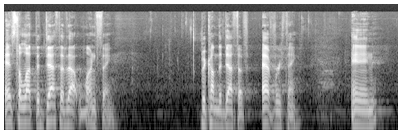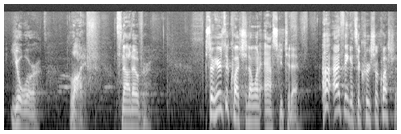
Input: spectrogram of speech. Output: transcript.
is to let the death of that one thing become the death of everything in your life. It's not over. So here's the question I want to ask you today. I, I think it's a crucial question.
